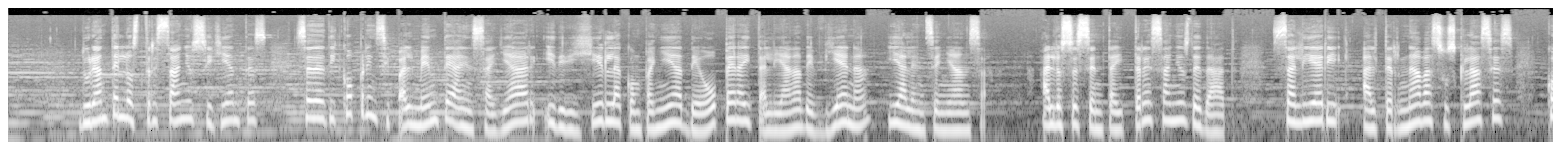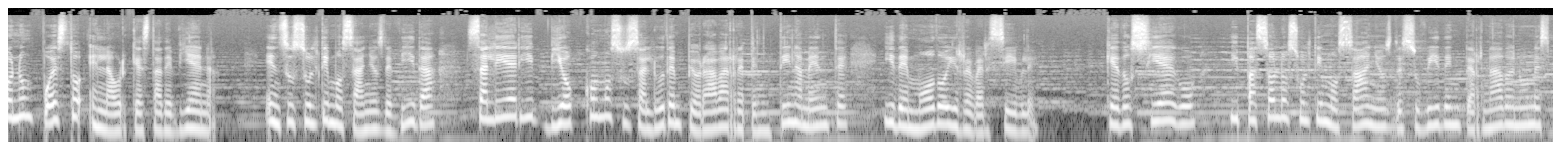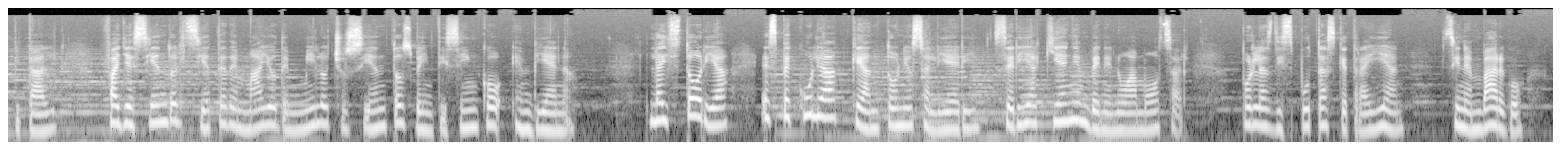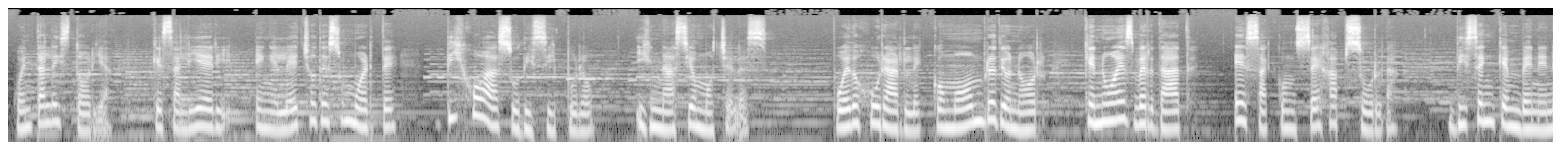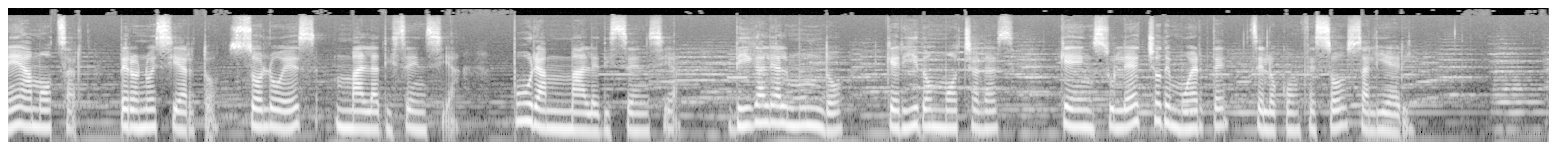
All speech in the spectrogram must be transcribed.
Durante los tres años siguientes se dedicó principalmente a ensayar y dirigir la compañía de ópera italiana de Viena y a la enseñanza. A los 63 años de edad, Salieri alternaba sus clases con un puesto en la orquesta de Viena. En sus últimos años de vida, Salieri vio cómo su salud empeoraba repentinamente y de modo irreversible. Quedó ciego y pasó los últimos años de su vida internado en un hospital, falleciendo el 7 de mayo de 1825 en Viena. La historia especula que Antonio Salieri sería quien envenenó a Mozart por las disputas que traían. Sin embargo, cuenta la historia que Salieri, en el hecho de su muerte, dijo a su discípulo, Ignacio Mocheles, puedo jurarle como hombre de honor que no es verdad esa conseja absurda. Dicen que envenené a Mozart, pero no es cierto, solo es maledicencia, pura maledicencia. Dígale al mundo, querido Mocheles, que en su lecho de muerte se lo confesó Salieri.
